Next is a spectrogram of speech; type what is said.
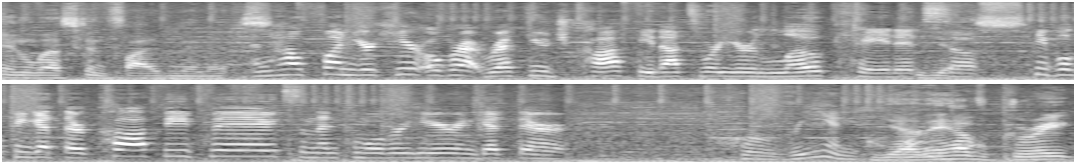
in less than five minutes. And how fun you're here over at Refuge Coffee. That's where you're located. Yes. So people can get their coffee fix and then come over here and get their Korean Yeah, they have great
